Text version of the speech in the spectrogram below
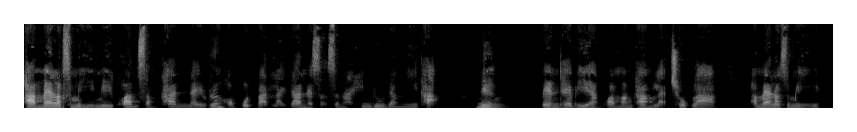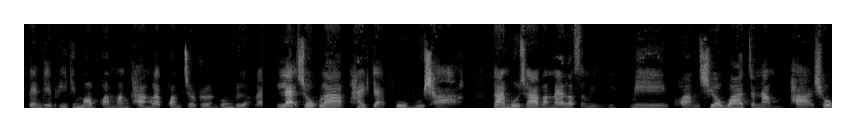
พระแม่ลักษมีมีความสำคัญในเรื่องของบทบาทหลายด้านในศาสนาฮินดูดังนี้ค่ะ 1. เป็นเทพีแห่งความมั่งคั่งและโชคลาภพระแม่ลักษมีเป็นเทพีที่มอบความมั่งคั่งและความเจริญรุ่งเรืองและ และโชคลาภให้แก่ผู้บูชา การบูชาพระแม่ลักษมีมีความเชื่อว่าจะนำพาโชค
